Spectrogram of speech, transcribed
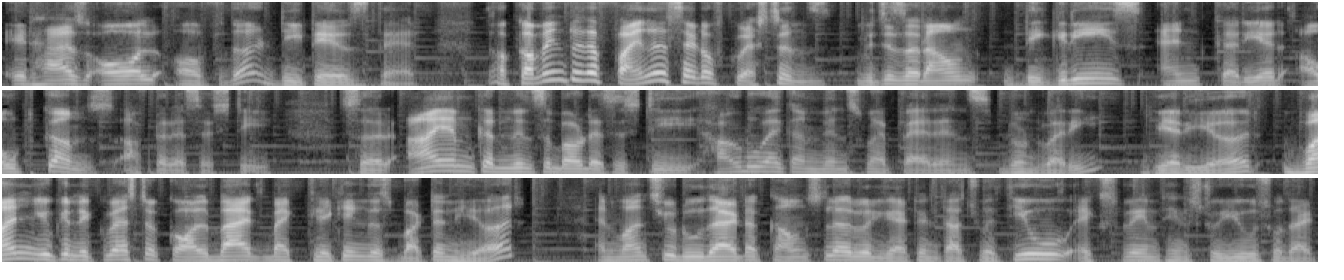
It has all of the details there. Now coming to the final set of questions, which is around degrees and career outcomes after SST. Sir, I am convinced about SST. How do I convince my parents? Don't worry, we are here. One, you can request a callback by clicking this button here. And once you do that, a counselor will get in touch with you, explain things to you so that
